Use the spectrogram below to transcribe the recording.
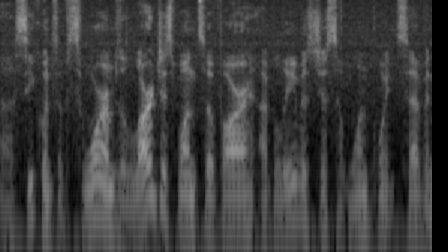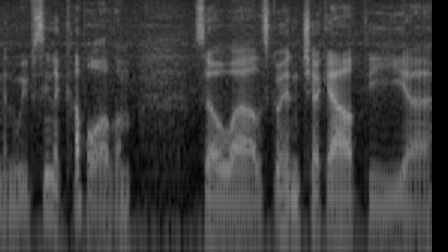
uh, sequence of swarms. The largest one so far, I believe, is just a 1.7, and we've seen a couple of them. So uh, let's go ahead and check out the uh,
